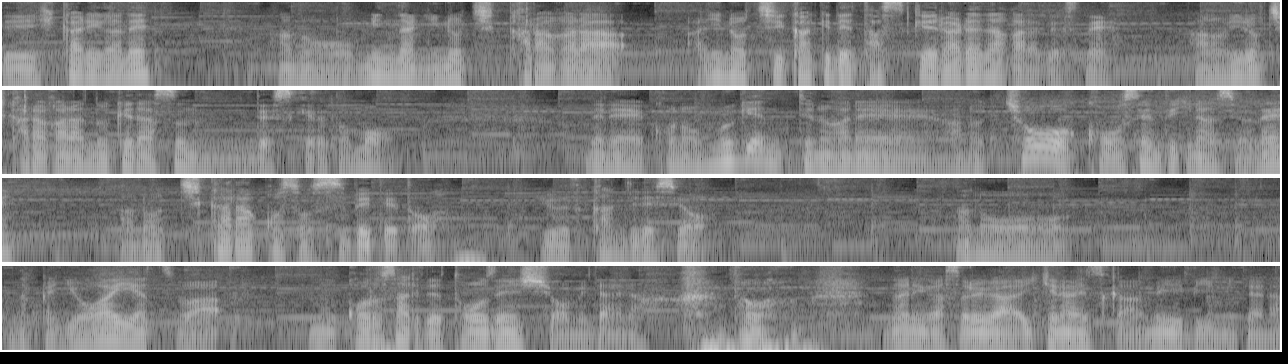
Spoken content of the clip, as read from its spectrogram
で、光がね、あの、みんなに命からがら、命かけで助けられながらですね、あの、命からがら抜け出すんですけれども、でね、この無限っていうのがね、あの、超好戦的なんですよね。あの、力こそ全てという感じですよ。あの、なんか弱いやつは、もう殺されて当然っしょ、みたいな。何がそれがいけないですか、メイビーみたいな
